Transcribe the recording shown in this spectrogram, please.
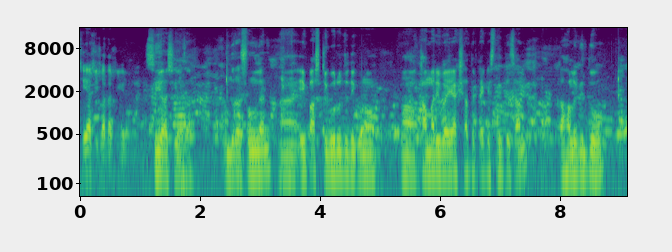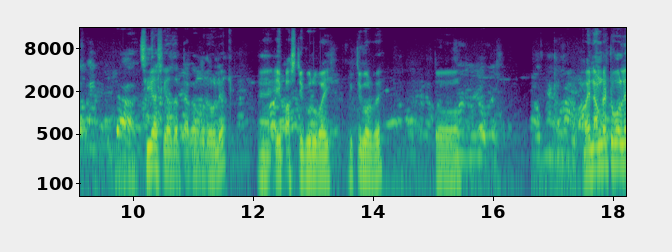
ছিয়াশি সাতাশি ছিয়াশি হাজার। বন্ধুরা শুনলেন এই পাঁচটি গরু যদি কোনো খামারি ভাই একসাথে প্যাকেজ নিতে চান তাহলে কিন্তু ছিয়াশি হাজার টাকা করে হলে এই পাঁচটি গরু ভাই বিক্রি করবে। তো ভাই নামটা একটু বলে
